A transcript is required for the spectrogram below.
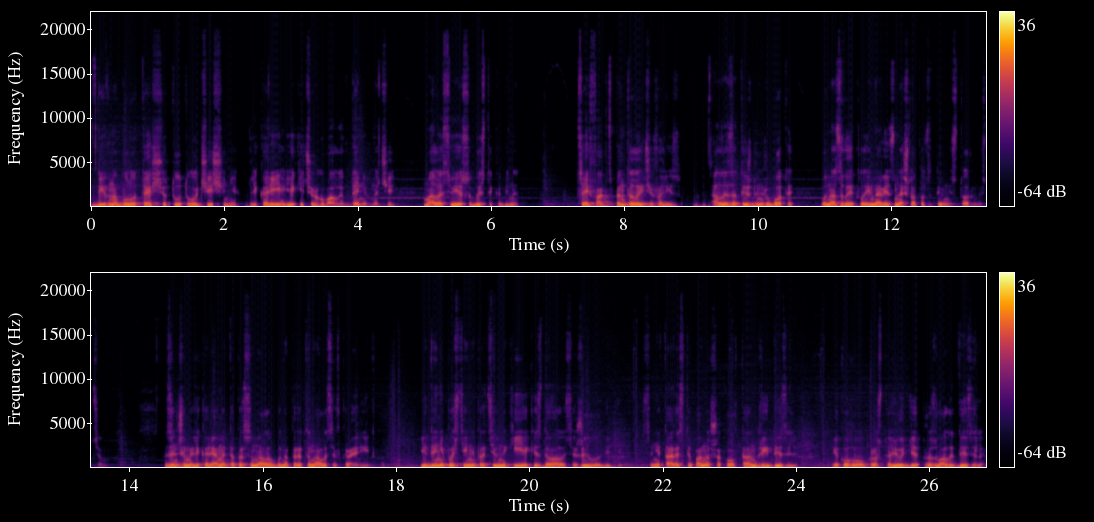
Дивно було те, що тут, у очищенні, лікарі, які чергували вдень і вночі, мали свій особистий кабінет. Цей факт спантеличив Алісу, але за тиждень роботи вона звикла і навіть знайшла позитивні сторони в цьому. З іншими лікарями та персоналом вона перетиналася вкрай рідко. Єдині постійні працівники, які, здавалося, жили у відділі, санітари Степан Ушаков та Андрій Дизелєв, якого у простолюдді прозвали Дизелем.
